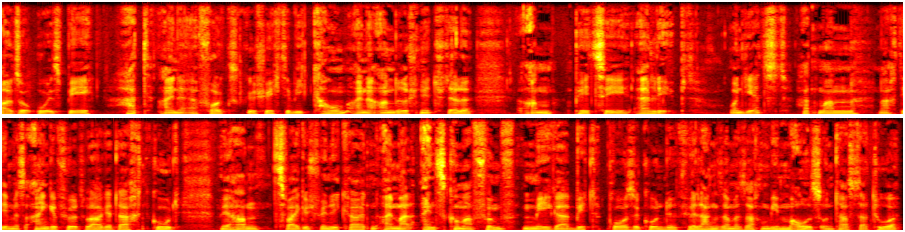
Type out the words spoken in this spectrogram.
Also USB hat eine Erfolgsgeschichte wie kaum eine andere Schnittstelle am PC erlebt. Und jetzt hat man, nachdem es eingeführt war, gedacht, gut, wir haben zwei Geschwindigkeiten, einmal 1,5 Megabit pro Sekunde für langsame Sachen wie Maus und Tastatur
